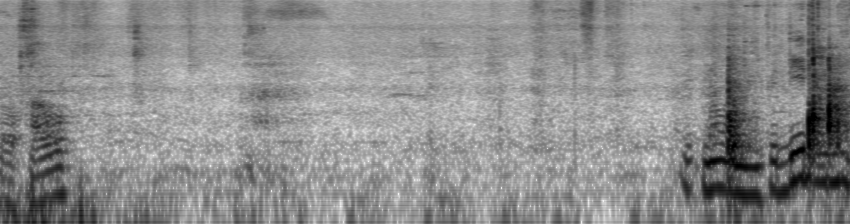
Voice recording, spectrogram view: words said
ต่อเขา อีกน้อยไปดิ้นเนาะ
